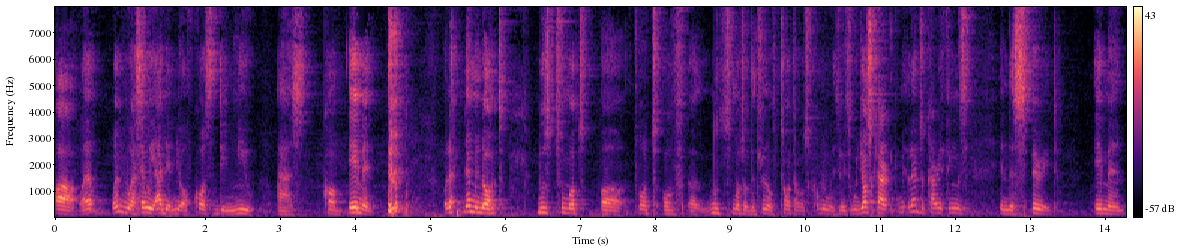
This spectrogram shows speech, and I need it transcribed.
Uh, well, when we say we add a new, of course, the new has come. Amen. but let, let, me not lose too much uh, thought of uh, lose too much of the train of thought I was coming with. It. We just carry, learn to carry things in the spirit. Amen.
